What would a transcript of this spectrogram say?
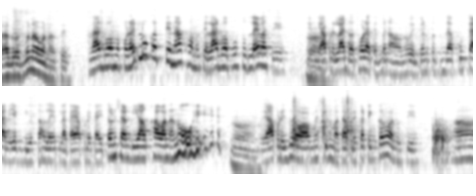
લાડવા બનાવવાના છે. લાડવામાં પણ એટલું જ તે નાખવાનું છે. લાડવા પૂરતું જ લાવ્યા છે. કેમ કે. આપણે લાડવા થોડાક જ બનાવવાનું હોય. ગણપતિ દા પૂરતા ને એક દિવસ હાલે એટલા કાંઈ આપણે કાંઈ ત્રણ ચાર દી હાલ ખાવાના ન હોય. આપણે જો આ મશીનમાં તો આપણે કટિંગ કરવાનું છે. હા.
